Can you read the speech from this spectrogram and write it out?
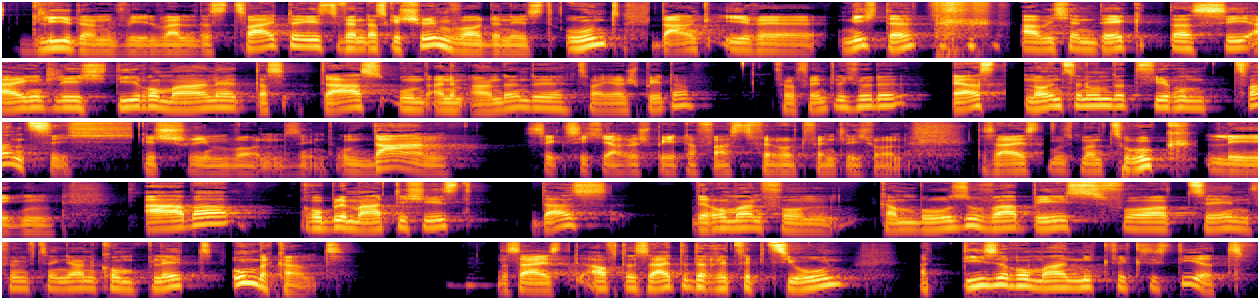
gliedern will, weil das zweite ist, wenn das geschrieben worden ist. Und dank ihrer Nichte habe ich entdeckt, dass sie eigentlich die Romane, dass das und einem anderen, der zwei Jahre später veröffentlicht wurde, erst 1924 geschrieben worden sind. Und dann 60 Jahre später fast veröffentlicht worden. Das heißt, muss man zurücklegen. Aber problematisch ist, dass der Roman von Camboso war bis vor 10, 15 Jahren komplett unbekannt. Das heißt, auf der Seite der Rezeption hat dieser Roman nicht existiert.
